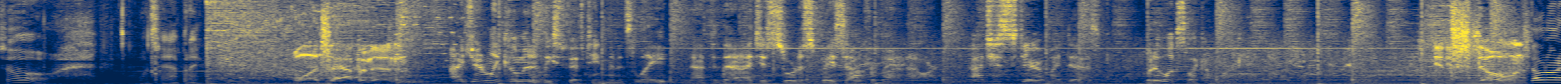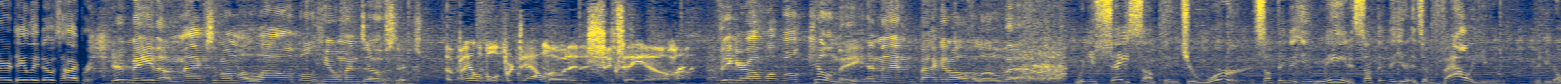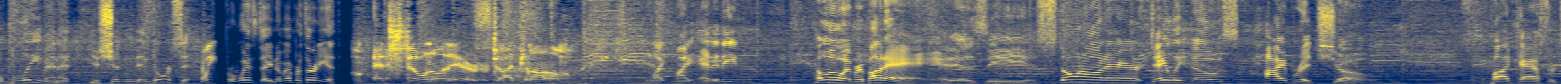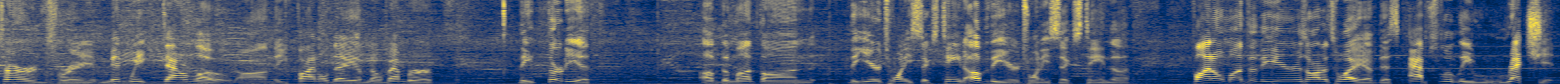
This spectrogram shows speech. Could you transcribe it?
So, what's happening? What's happening? I generally come in at least 15 minutes late, and after that, I just sort of space out for about an hour. I just stare at my desk, but it looks like I'm working. It's Stone, Stone on Air Daily Dose Hybrid. Give me the maximum allowable human dosage. Available for download at 6 a.m. Figure out what will kill me and then back it off a little bit. When you say something, it's your word. It's something that you mean. It's something that you it's a value. And if you don't believe in it, you shouldn't endorse it. We- For Wednesday, November 30th. At stoneonair.com. Like my editing? Hello, everybody. It is the Stone on Air Daily Dose Hybrid Show. Podcast returns for a midweek download on the final day of November, the 30th of the month on the year 2016, of the year 2016. The final month of the year is on its way of this absolutely wretched,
